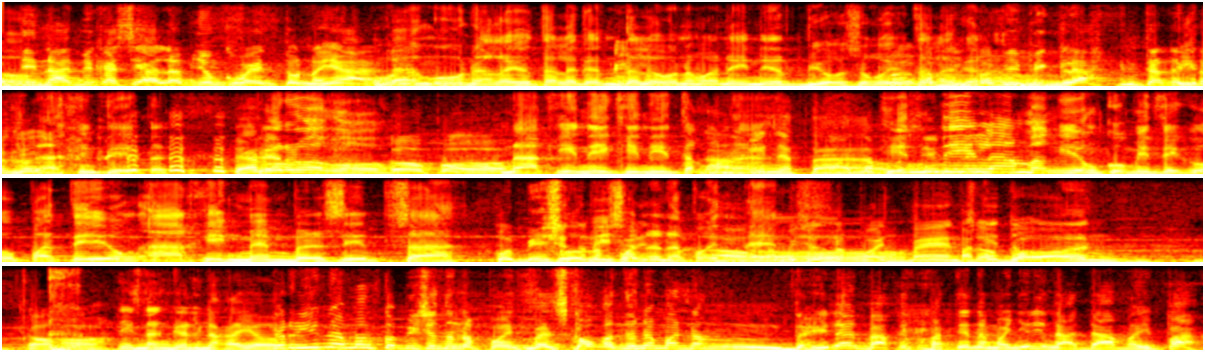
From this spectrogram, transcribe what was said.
hindi namin kasi alam yung kwento na yan. Unang-una, kayo talagang dalawa naman ay nervyoso kayo talaga. Mabibiglahin talaga. Biglahin kayo. ta- Pero, ako, Opo. nakinikinita ko na. Nakinat, ah. Hindi lamang yung komite ko, pati yung aking membership sa Commission, Commission on Appointment. Oh, commission on Oo. Appointments. Pati Opo. doon. Oo. Tinanggal na kayo. Pero yun naman commission on appointments. Kung ano naman ang dahilan, bakit pati naman yun inadamay pa?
